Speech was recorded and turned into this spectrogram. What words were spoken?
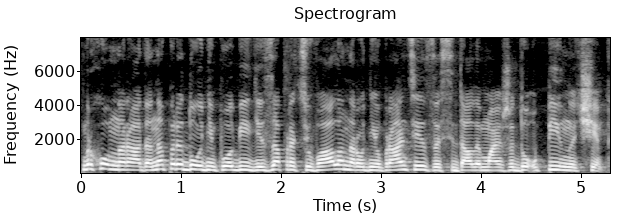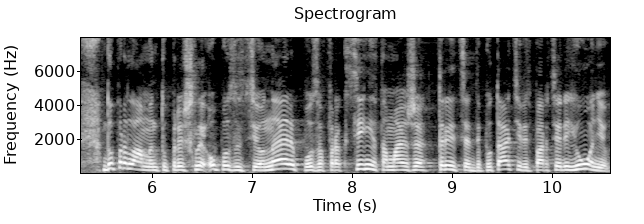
Верховна Рада напередодні по обіді запрацювала. Народні обранці засідали майже до опівночі. До парламенту прийшли опозиціонери, позафракційні та майже 30 депутатів від партії регіонів.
